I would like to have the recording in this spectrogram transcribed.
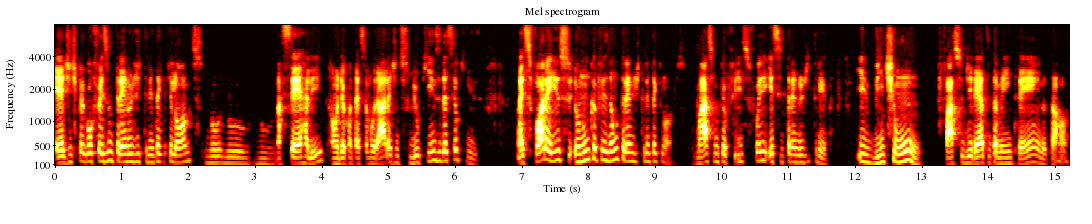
a gente pegou, fez um treino de 30 quilômetros na serra ali, onde acontece a muralha. A gente subiu 15 e desceu 15. Mas fora isso, eu nunca fiz nenhum treino de 30 quilômetros. O máximo que eu fiz foi esse treino de 30. E 21, faço direto também em treino e tal,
